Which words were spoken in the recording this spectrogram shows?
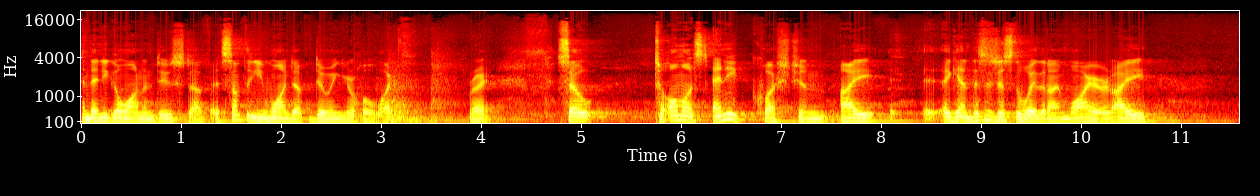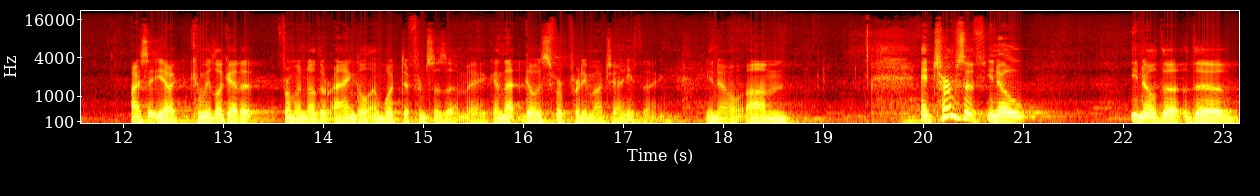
and then you go on and do stuff. It's something you wind up doing your whole life, right? So to almost any question, I, again, this is just the way that I'm wired. I, I say, yeah, can we look at it from another angle and what difference does that make? And that goes for pretty much anything, you know. Um, in terms of, you know, you know, the, the,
